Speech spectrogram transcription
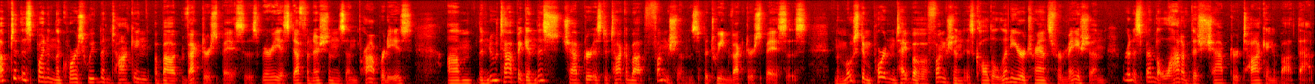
up to this point in the course, we've been talking about vector spaces, various definitions and properties. Um, the new topic in this chapter is to talk about functions between vector spaces. The most important type of a function is called a linear transformation. We're going to spend a lot of this chapter talking about that.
